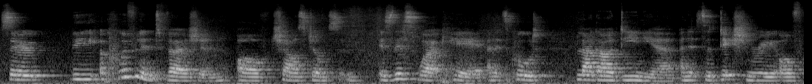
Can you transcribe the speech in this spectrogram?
So the equivalent version of Charles Johnson is this work here, and it's called Blackguardiana, and it's a dictionary of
